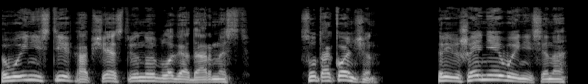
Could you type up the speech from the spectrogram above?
вынести общественную благодарность. Суд окончен. Решение вынесено.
